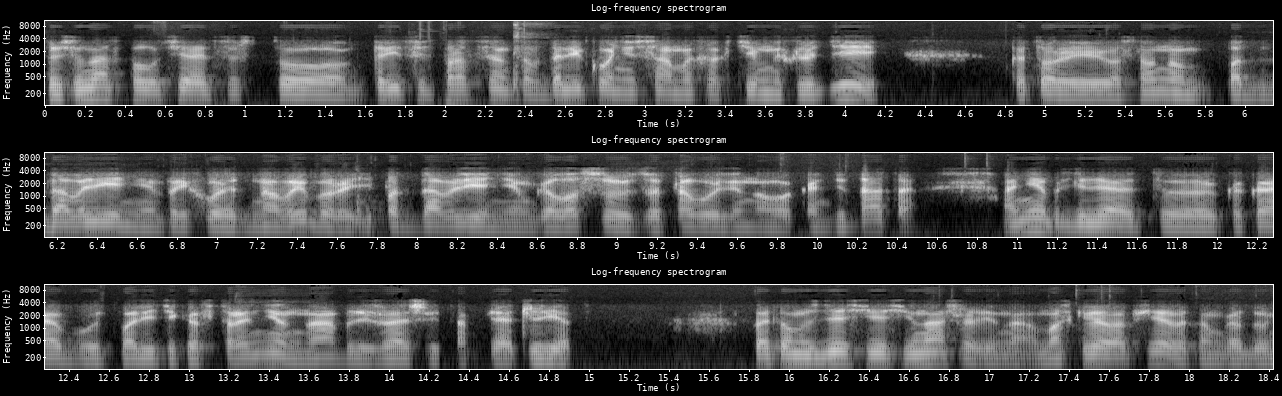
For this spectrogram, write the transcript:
То есть у нас получается, что 30% далеко не самых активных людей – которые в основном под давлением приходят на выборы и под давлением голосуют за того или иного кандидата, они определяют, э, какая будет политика в стране на ближайшие там, пять лет. Поэтому здесь есть и наша вина. В Москве вообще в этом году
